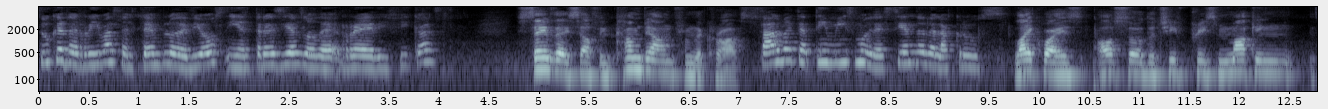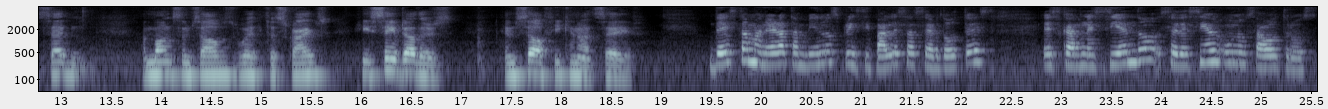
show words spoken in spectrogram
tú que derribas el templo de Dios y en tres días lo reedificas, Save thyself and come down from the cross. sálvate a ti mismo y desciende de la cruz. Likewise, also the chief priests mocking said amongst themselves with the scribes, He saved others, himself he cannot save. De esta manera también los principales sacerdotes, escarneciendo, se decían unos a otros,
